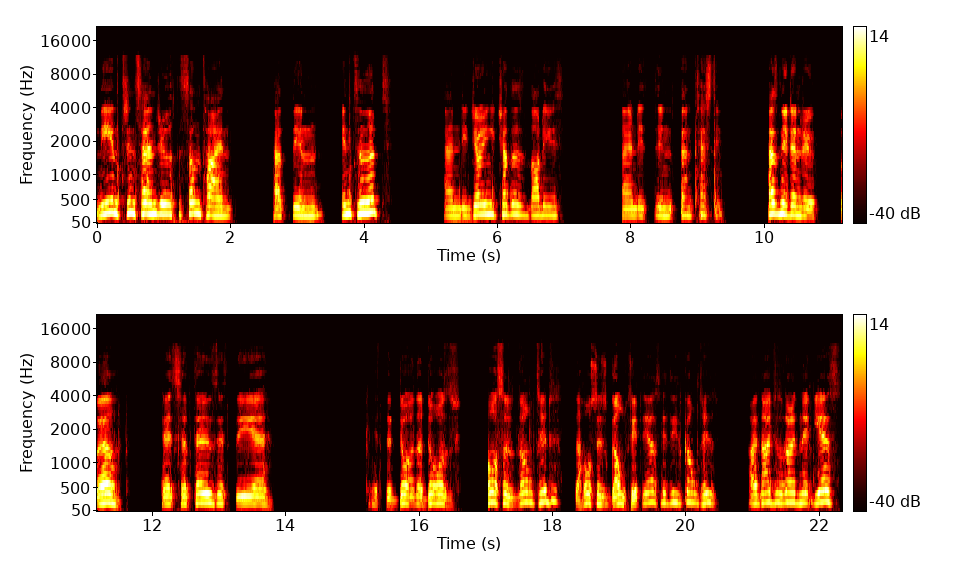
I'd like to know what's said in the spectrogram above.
me and Prince Andrew for some time had been intimate and enjoying each other's bodies, and it's been fantastic, hasn't it, Andrew? Well, I suppose if the uh, if the door the doors horses bolted, the horses golted. Yes, it is golted. I, just got to admit, yes.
